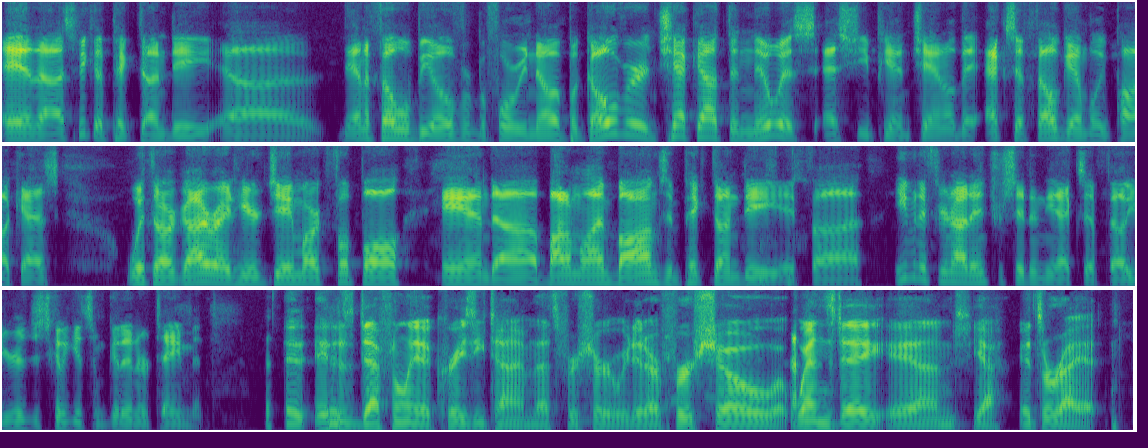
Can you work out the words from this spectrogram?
And uh, speaking of Pick Dundee, uh, the NFL will be over before we know it. But go over and check out the newest SGPN channel, the XFL Gambling Podcast, with our guy right here, J Mark Football, and uh, Bottom Line Bombs and Pick Dundee. If uh, even if you're not interested in the XFL, you're just going to get some good entertainment. It, it is definitely a crazy time. That's for sure. We did our first show Wednesday, and yeah, it's a riot.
